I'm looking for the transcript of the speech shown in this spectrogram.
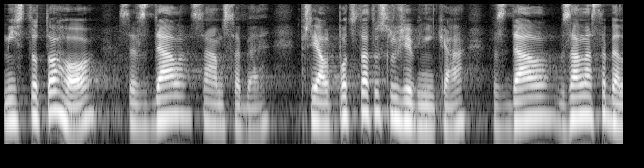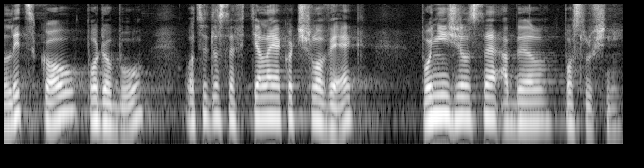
Místo toho se vzdal sám sebe, přijal podstatu služebníka, vzdal, vzal na sebe lidskou podobu, ocitl se v těle jako člověk, ponížil se a byl poslušný.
